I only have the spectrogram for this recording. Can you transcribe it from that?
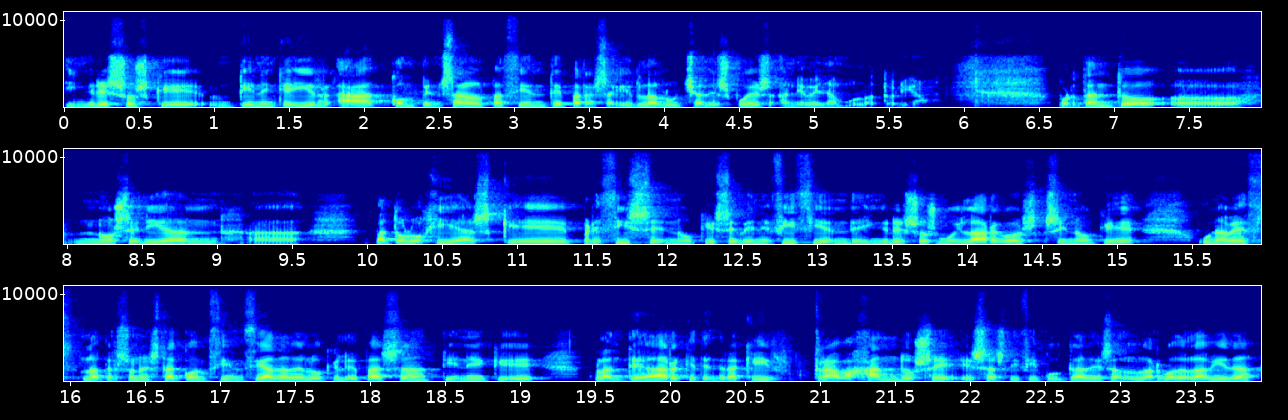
ingresos que tienen que ir a compensar al paciente para seguir la lucha después a nivel ambulatorio. Por tanto, no serían patologías que precisen o que se beneficien de ingresos muy largos, sino que una vez la persona está concienciada de lo que le pasa, tiene que plantear que tendrá que ir trabajándose esas dificultades a lo largo de la vida,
